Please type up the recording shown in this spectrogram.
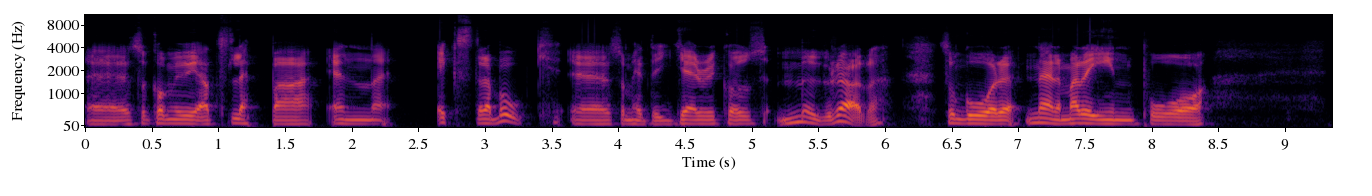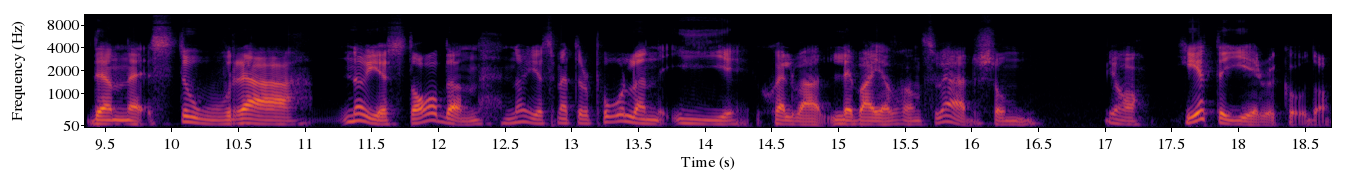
eh, så kommer vi att släppa en extra bok eh, som heter Jericos murar som går närmare in på den stora nöjesstaden, nöjesmetropolen i själva Leviathans värld som ja, heter Jericho. Då.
